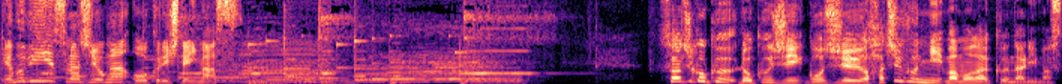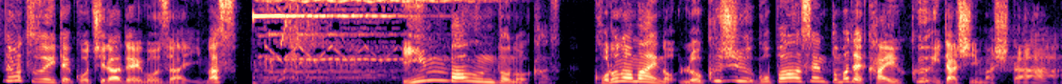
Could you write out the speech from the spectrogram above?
ー MBS ラジオがお送りしています。さあ時刻6時58分に間もなくなります。では続いてこちらでございます。インバウンドの数コロナ前の65%まで回復いたしました。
